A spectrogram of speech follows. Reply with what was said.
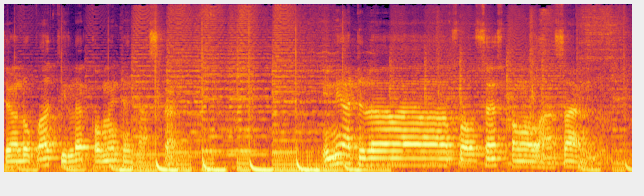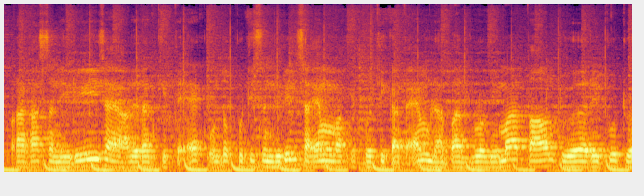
Jangan lupa di like, komen, dan subscribe. Ini adalah proses pengelasan Rangka sendiri saya aliran GTX. Untuk bodi sendiri saya memakai bodi KTM 85 tahun 2021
